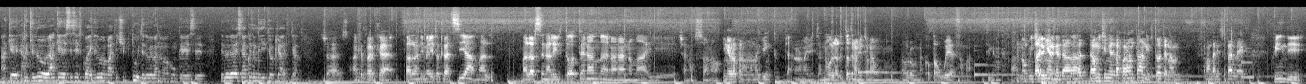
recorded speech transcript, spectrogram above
anche, anche loro anche le stesse squadre che dovevano partecipare tutte dovevano comunque essere deve essere una cosa meritocratica. Cioè, anche perché parlano di meritocrazia, ma, ma l'Arsenal e il Tottenham non hanno mai, cioè non sono, In Europa non ha mai vinto. cioè non hanno mai vinto nulla. Il Tottenham ha vinto una, un- una Coppa UEFA, ma ma Non vince niente da, da, da, non vince niente da 40 anni, il Tottenham farà andare in Superlega. Quindi,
